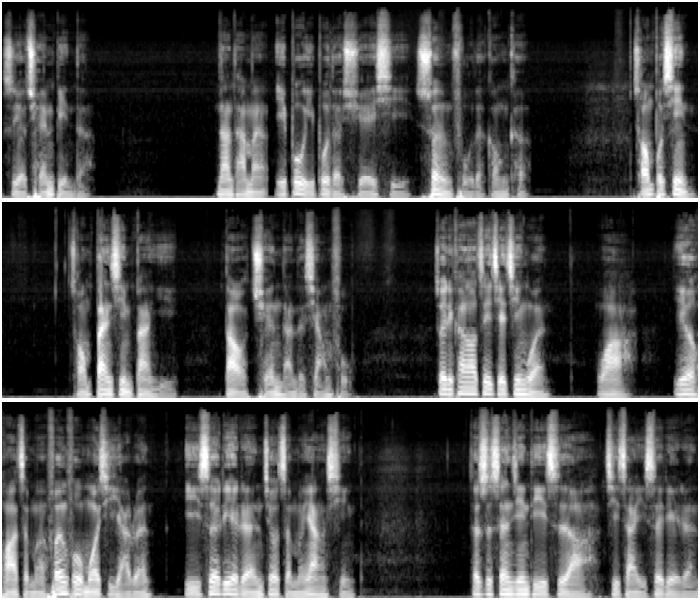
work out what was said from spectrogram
是有权柄的。让他们一步一步的学习顺服的功课，从不信，从半信半疑到全然的降服。所以你看到这一节经文，哇！耶和华怎么吩咐摩西亚伦，以色列人就怎么样行。这是圣经第一次啊记载以色列人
